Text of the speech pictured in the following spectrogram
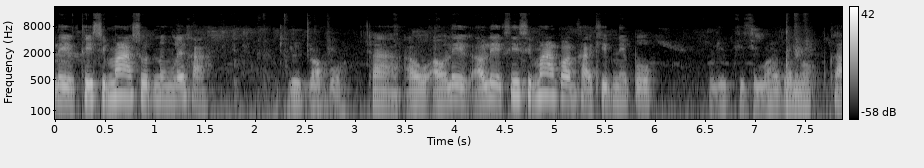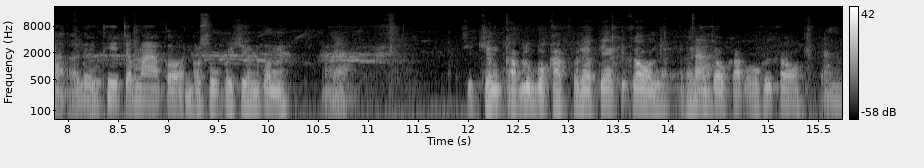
เลขที่สิมาชุดหนึ่งเลยค่ะ เด็กดับบ่ค่ะ เอาเอาเลขเอาเลขที่สิมาก่อนค่ะคลิปนี้ปูเอาเด็กที่สิมาก่อนเนาะค่ะ เอาเลขที่จะมาก่อนเอาสุไปเขียนก่อนอ่าสิเขียนกลับหรือบ่กลับก็แล้วแต่คือเก่าน่ะให้ค่ะเขาเจ้ากลับเอาคือเก่าอืม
